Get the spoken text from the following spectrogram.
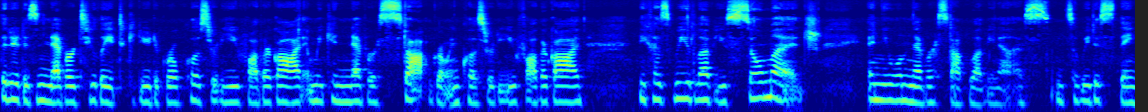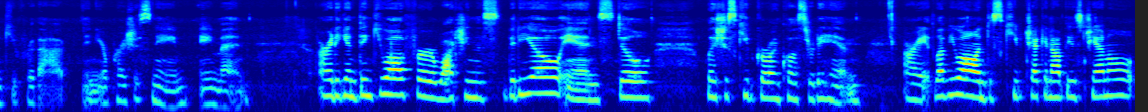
that it is never too late to continue to grow closer to you, Father God, and we can never stop growing closer to you, Father God, because we love you so much and you will never stop loving us. And so we just thank you for that. In your precious name, amen. All right, again, thank you all for watching this video and still, let's just keep growing closer to him. All right, love you all and just keep checking out these channel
